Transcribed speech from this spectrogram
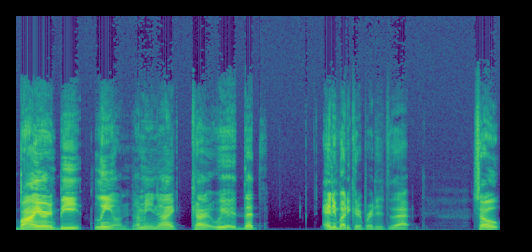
Bayern beat Lyon. I mean, I kind of we that anybody could have predicted that. So,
